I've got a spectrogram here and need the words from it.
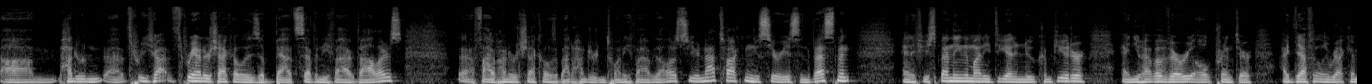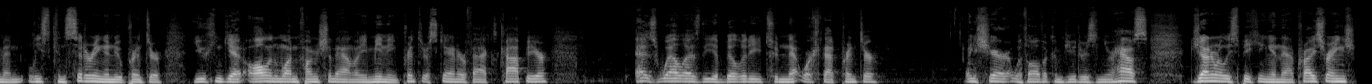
um, 100, uh, 300 shekel is about $75. Uh, 500 shekels, about $125. So you're not talking a serious investment. And if you're spending the money to get a new computer and you have a very old printer, I definitely recommend at least considering a new printer. You can get all in one functionality, meaning printer, scanner, fax, copier, as well as the ability to network that printer and share it with all the computers in your house, generally speaking, in that price range.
